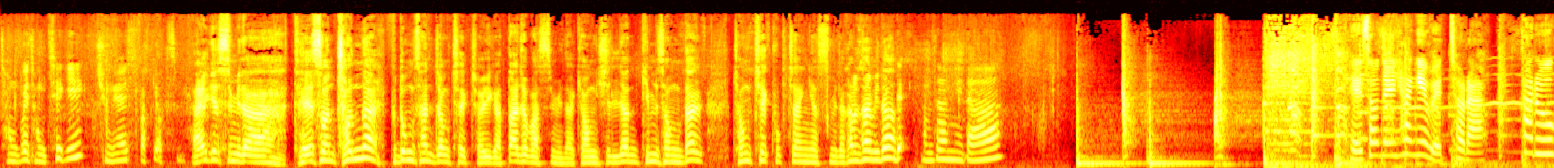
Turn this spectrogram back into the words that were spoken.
정부의 정책이 중요할 수밖에 없습니다. 알겠습니다. 대선 전날 부동산 정책 저희가 따져봤습니다. 경실련 김성달 정책국장이었습니다. 감사합니다. 네, 감사합니다. 대선을 향해 외쳐라. 하루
